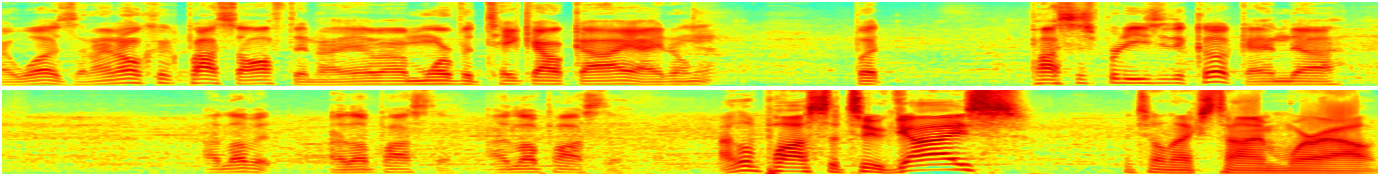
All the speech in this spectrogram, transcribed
I was, and I don't cook pasta often. I, I'm more of a takeout guy. I don't, but pasta's pretty easy to cook, and uh, I love it. I love pasta. I love pasta. I love pasta too. Guys, until next time, we're out.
